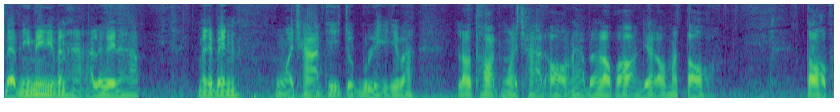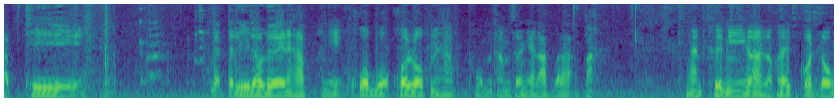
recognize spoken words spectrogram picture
แบบนี้ไม่มีปัญหาเลยนะครับ มันจะเป็นหัวชาร์จที่จุดบุหรี่ใช่ปะเราถอดหัวชาร์จออกนะครับ แล้วเราก็เดี๋ยวเรามาต่อต่อกับที่แบตเตอรี่เราเลยนะครับ อันนี้ขั้วบวกขั้วลบนะครับ ผมทำสัญลักษณ์ไปล้วปะ งัดขึ้นนี้ก่อนแล้วค่อยกดลง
